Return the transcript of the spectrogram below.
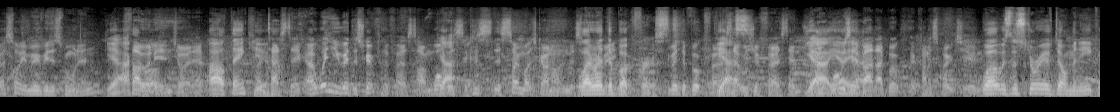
I saw your movie this morning. Yeah, thoroughly cool. enjoyed it. Oh, thank you. Fantastic. Uh, when you read the script for the first time, what Yeah. was because there's so much going on in this. Well, I read the book first. You read the book first. Yes. That was your first entry. Yeah, What yeah, was it about that book that kind of spoke to you? Well, it was the story of Dominika.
